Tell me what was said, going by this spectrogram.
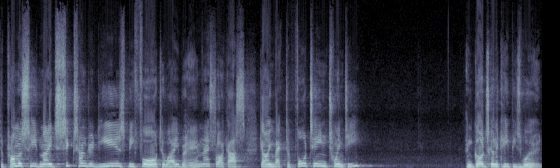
The promise he'd made 600 years before to Abraham, that's like us going back to 1420, and God's going to keep his word.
